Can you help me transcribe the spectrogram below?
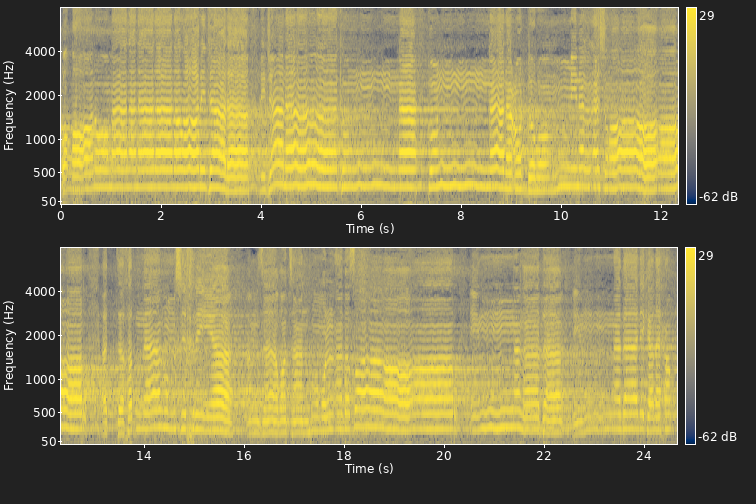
وقالوا ما لنا لا نرى رجالا. رجالا كنا كنا نعدهم من الأشرار. أتخذناهم سخريا أم زاغت عنهم الأبصار؟ هذا إن ذلك لحق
